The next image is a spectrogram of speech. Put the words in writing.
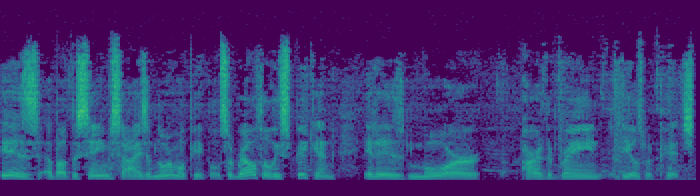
is about the same size of normal people. So relatively speaking, it is more part of the brain deals with pitch.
